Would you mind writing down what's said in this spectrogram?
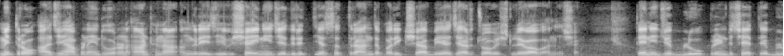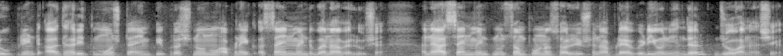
મિત્રો, આજે આપણે ધોરણ આઠના અંગ્રેજી વિષયની જે દ્વિતીય સત્રાંત પરીક્ષા બે હજાર ચોવીસ લેવાવાની છે, તેની જે બ્લુ પ્રિન્ટ છે તે બ્લુ પ્રિન્ટ આધારિત મોસ્ટ આઈએમપી પ્રશ્નોનું આપણે એક અસાઇનમેન્ટ બનાવેલું છે અને અસાઇનમેન્ટનું સંપૂર્ણ સોલ્યુશન આપણે આ વિડીયોની અંદર જોવાના છે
